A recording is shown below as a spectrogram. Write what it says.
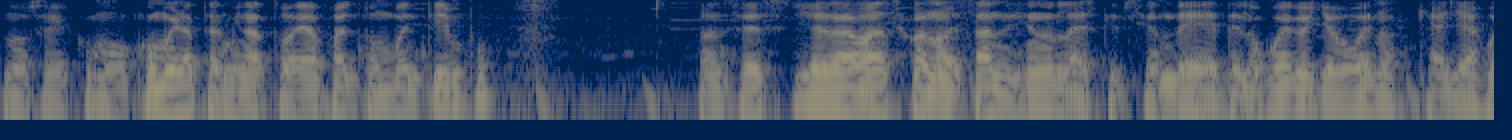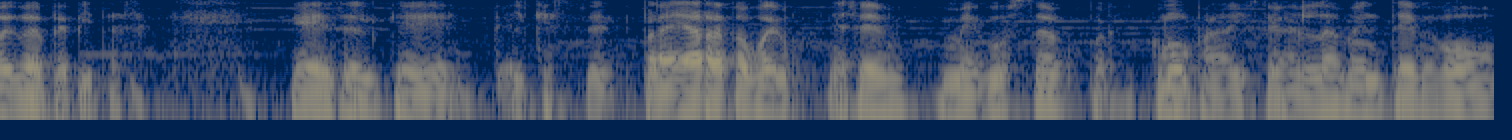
No sé cómo, cómo irá a terminar. Todavía falta un buen tiempo. Entonces yo nada más cuando me estaban diciendo la descripción de, de los juegos, yo bueno, que haya juego de pepitas es el que, el que para allá rato juego. Ese me gusta como para distraer la mente o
